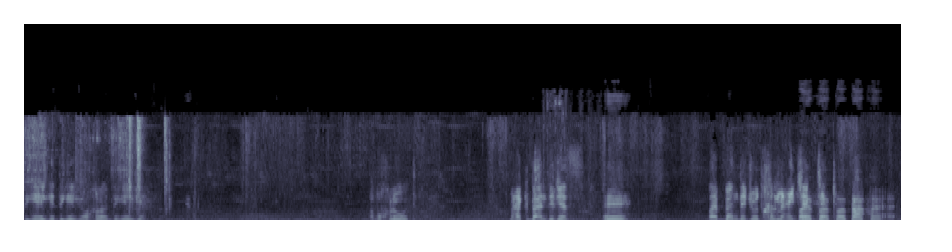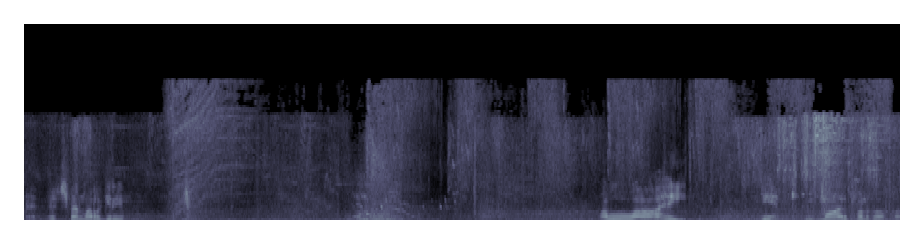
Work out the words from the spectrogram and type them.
دقيقة دقيقة أبو خلود دقيقة. أبو خلود. معك باندجز إيه. طيب بندج وادخل معي طيب جك. طيب طيب طيب طيب. إيش فان مرة قريب. والله جيمك ما أعرف ولا أتوقع.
